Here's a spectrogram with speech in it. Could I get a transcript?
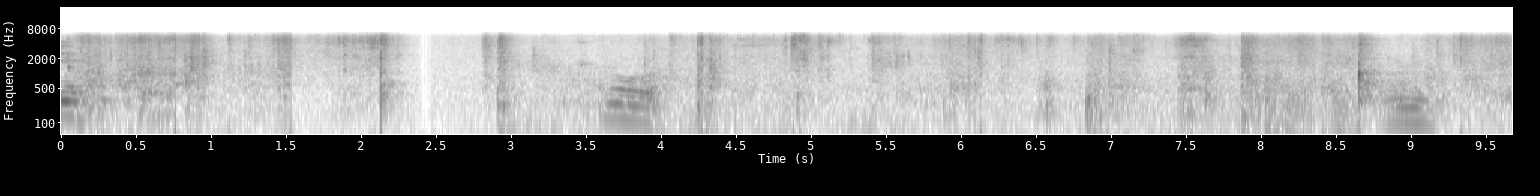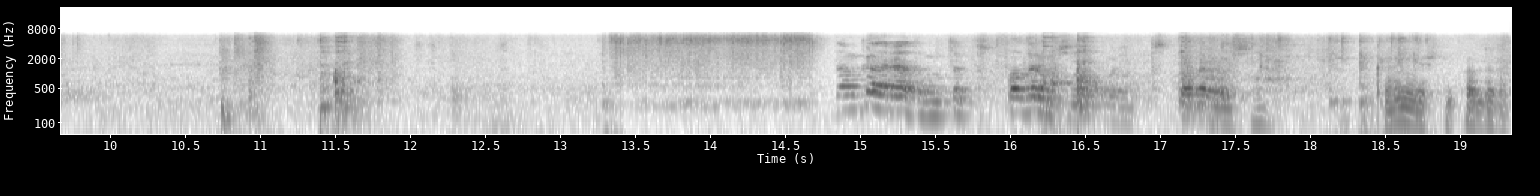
И... Вот. Там квадратом это подручнее будет, подручнее. Конечно, подручнее.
